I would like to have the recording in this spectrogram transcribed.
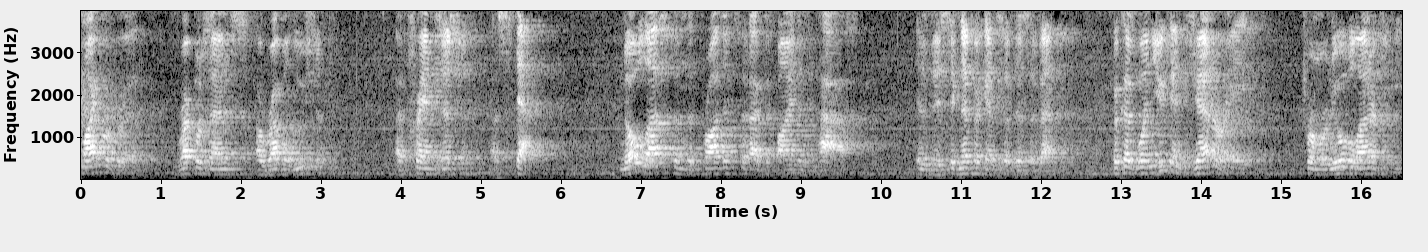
microgrid represents a revolution, a transition, a step. No less than the projects that I've defined in the past is the significance of this event. Because when you can generate from renewable energy,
